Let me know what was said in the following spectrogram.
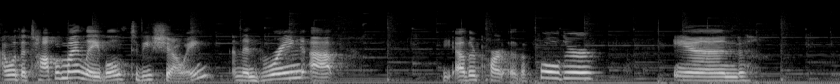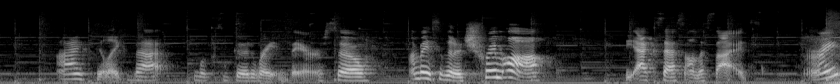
I want the top of my labels to be showing and then bring up the other part of the folder and I feel like that looks good right there. So I'm basically gonna trim off the excess on the sides, all right?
